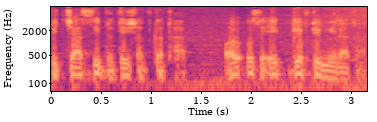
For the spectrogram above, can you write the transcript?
पिचासी प्रतिशत का था और उसे एक गिफ्ट भी मिला था।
